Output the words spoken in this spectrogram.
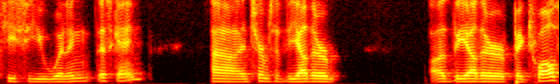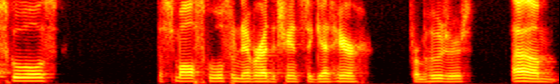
TCU winning this game, uh, in terms of the other, uh, the other Big Twelve schools, the small schools who never had the chance to get here from Hoosiers, um,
